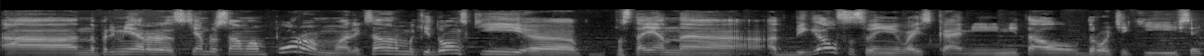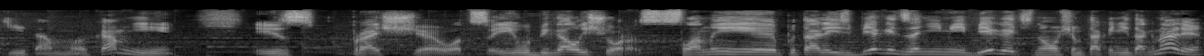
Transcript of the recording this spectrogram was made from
А, например, с тем же самым Пором Александр Македонский э, постоянно отбегал со своими войсками, метал дротики и всякие там камни из праща, вот, и убегал еще раз. Слоны пытались бегать за ними, бегать, но, в общем, так и не догнали.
